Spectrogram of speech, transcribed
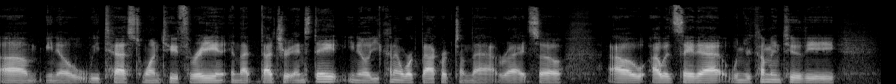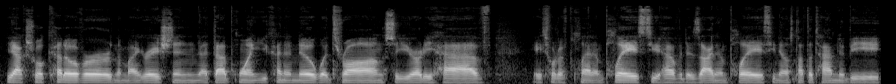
um, you know we test one, two, three, and that that's your end state. You know, you kind of work backwards on that, right? So, I, I would say that when you're coming to the the actual cutover and the migration, at that point you kind of know what's wrong, so you already have a sort of plan in place. You have a design in place. You know, it's not the time to be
